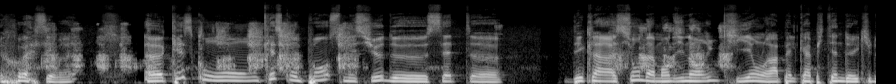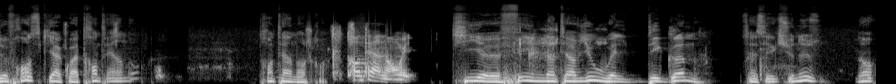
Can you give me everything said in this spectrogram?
Ouais, c'est vrai. Euh, qu'est-ce qu'on qu'est-ce qu'on pense, messieurs, de cette euh, déclaration d'Amandine Henry, qui est, on le rappelle, capitaine de l'équipe de France, qui a quoi, 31 ans? 31 ans, je crois. 31 ans, oui. Qui euh, fait une interview où elle dégomme sa sélectionneuse? Non?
